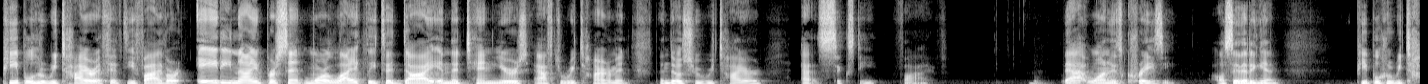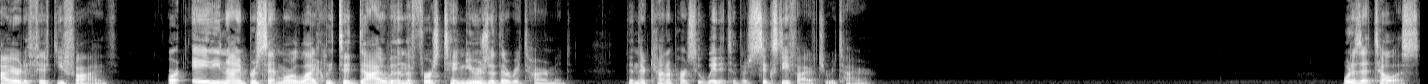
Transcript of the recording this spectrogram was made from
People who retire at 55 are 89% more likely to die in the 10 years after retirement than those who retire at 65. That one is crazy. I'll say that again. People who retired at 55 are 89% more likely to die within the first 10 years of their retirement than their counterparts who waited till they're 65 to retire. What does that tell us?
